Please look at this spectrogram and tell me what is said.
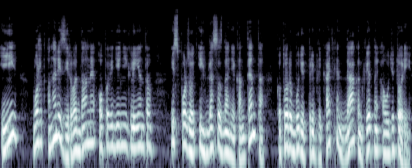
И может анализировать данные о поведении клиентов, использовать их для создания контента, который будет привлекателен для конкретной аудитории.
